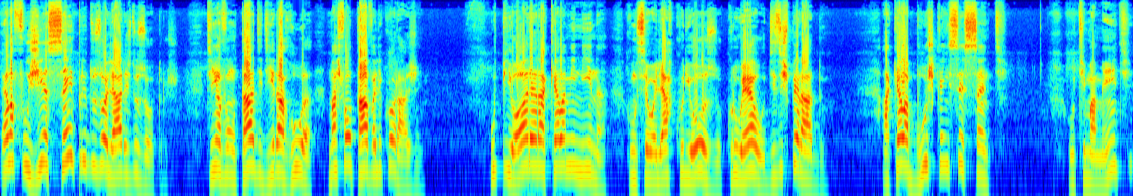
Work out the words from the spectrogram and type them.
ela fugia sempre dos olhares dos outros. Tinha vontade de ir à rua, mas faltava-lhe coragem. O pior era aquela menina, com seu olhar curioso, cruel, desesperado. Aquela busca incessante. Ultimamente,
